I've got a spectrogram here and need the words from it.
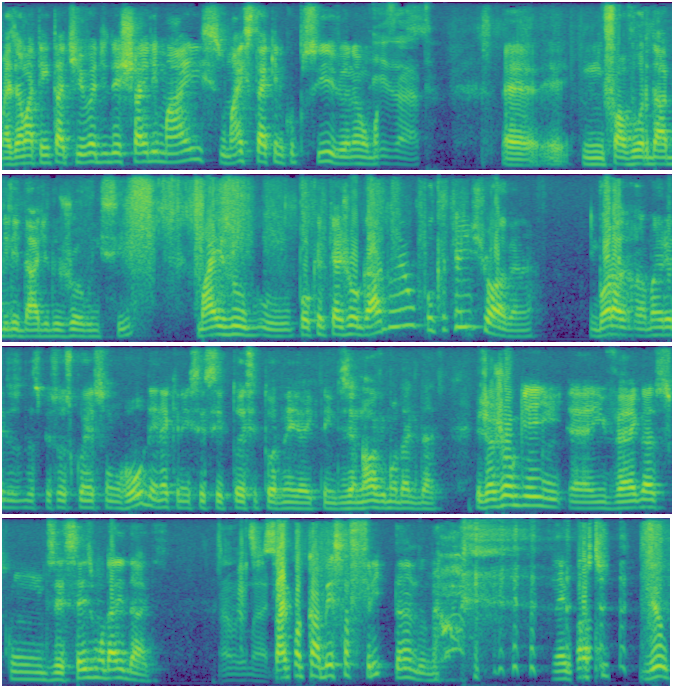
mas é uma tentativa de deixar ele mais, o mais técnico possível, né? Mais Exato. é, em favor da habilidade do jogo em si. Mas o, o poker que é jogado é o poker que a gente joga, né? Embora a maioria dos- das pessoas conheçam o Hold'em, né? Que nem você citou esse torneio aí que tem 19 modalidades. Eu já joguei é, em Vegas com 16 modalidades. Sai com a cabeça fritando, meu. O negócio, meu,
